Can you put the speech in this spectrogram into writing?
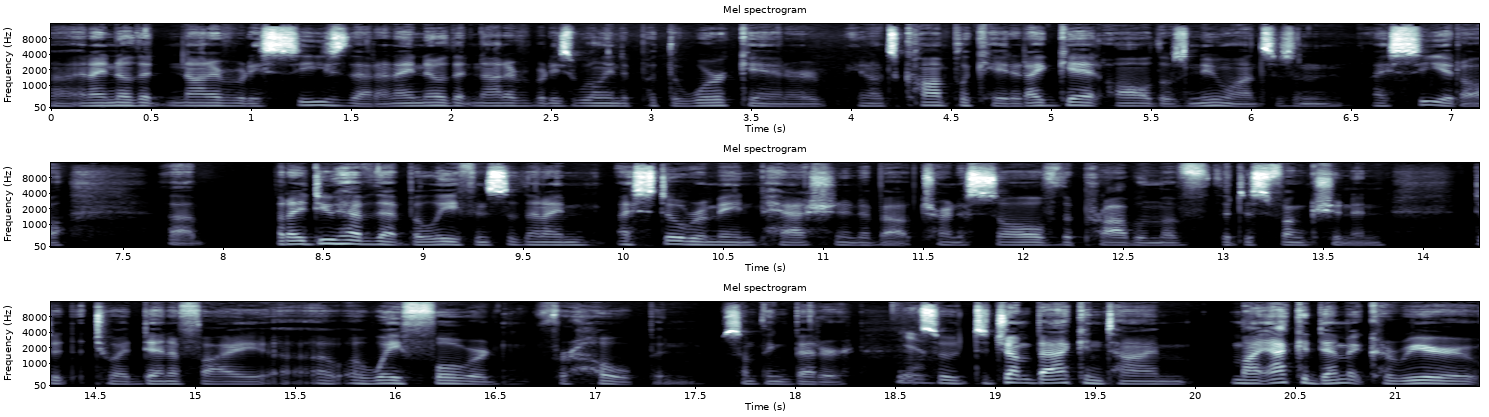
Uh, and I know that not everybody sees that. And I know that not everybody's willing to put the work in or, you know, it's complicated. I get all those nuances and I see it all. Uh, but I do have that belief. And so then I'm, I still remain passionate about trying to solve the problem of the dysfunction and to, to identify a, a way forward for hope and something better. Yeah. So to jump back in time, my academic career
